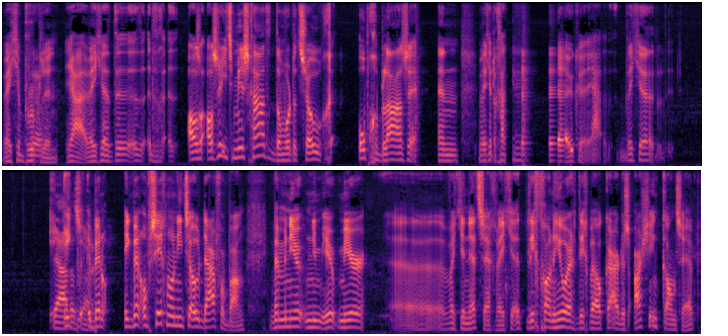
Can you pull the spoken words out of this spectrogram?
Weet je, Brooklyn. Ja, weet je, als, als er iets misgaat, dan wordt het zo opgeblazen. En weet je, dan gaat het leuken. Ja, weet je... Ja, ik, ik, ben, ik ben op zich nog niet zo daarvoor bang. Ik ben meer, meer, meer uh, wat je net zegt, weet je. Het ligt gewoon heel erg dicht bij elkaar. Dus als je een kans hebt,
